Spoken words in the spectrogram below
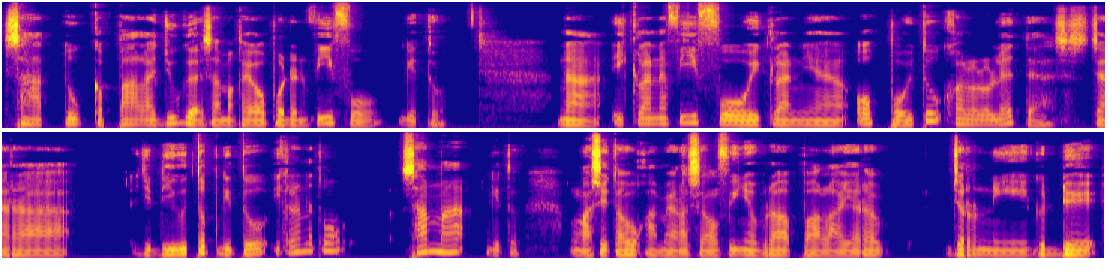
satu kepala juga sama kayak Oppo dan Vivo gitu. Nah iklannya Vivo iklannya Oppo itu kalau lo lihat dah secara di YouTube gitu iklannya tuh sama gitu. Ngasih tahu kamera selfie-nya berapa layarnya jernih gede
